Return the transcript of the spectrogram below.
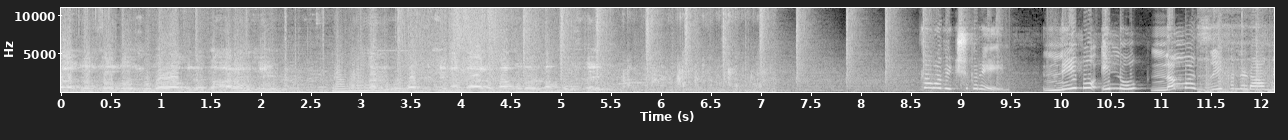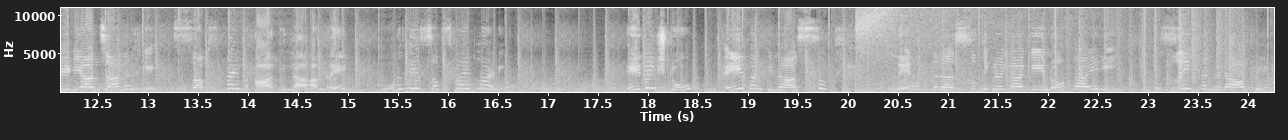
ರಾಜ್ಯೋತ್ಸವದ ಶುಭವಾಗಲಿ ಅಂತ ಹಾರೈಸಿ ನಿಮ್ಮೆಲ್ಲರಿಗೂ ವಂದಿಸಿ ನನ್ನ ಆರು ಮಾತುಗಳನ್ನ ಮುಗಿಸ್ತಾ ಇದ್ದೀನಿ ವೀಕ್ಷಕರೇ. ನೀವು ಇನ್ನು ನಮ್ಮ ಜೀ ಕನ್ನಡ ಮೀಡಿಯಾ ಚಾನೆಲ್ಗೆ ಸಬ್ಸ್ಕ್ರೈಬ್ ಆಗಿಲ್ಲ ಅಂದ್ರೆ ಕೂಡಲೇ ಸಬ್ಸ್ಕ್ರೈಬ್ ಮಾಡಿ. ಇದಿಷ್ಟು ಈವರೆಗಿನ ಸುದ್ದಿ. ನಿರಂತರ ಸುದ್ದಿಗಳಿಗಾಗಿ ನೋಡ್ತಾ ಇರಿ. ಜಿ ಕನ್ನಡ ಮೀಡಿಯಾ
